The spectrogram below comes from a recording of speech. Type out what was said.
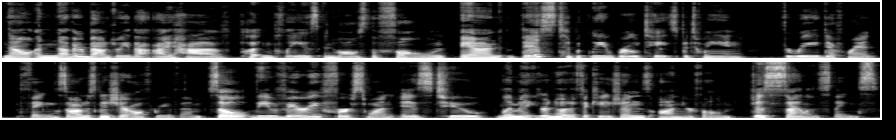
Now, another boundary that I have put in place involves the phone, and this typically rotates between three different things. So I'm just going to share all three of them. So the very first one is to limit your notifications on your phone. Just silence things.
